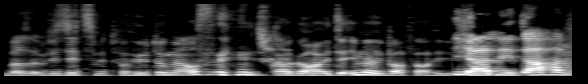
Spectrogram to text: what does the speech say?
Was, wie sieht's mit Verhütung aus? Ich frage heute immer über Verhütung. Ja, nee, da, hat,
